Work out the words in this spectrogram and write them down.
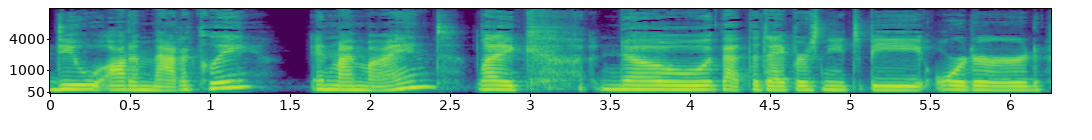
do automatically in my mind, like know that the diapers need to be ordered,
